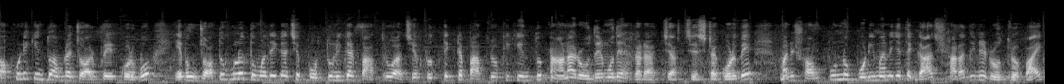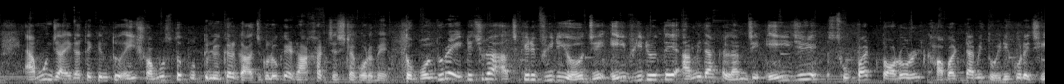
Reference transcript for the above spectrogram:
তখনই কিন্তু আমরা জল প্রয়োগ করব এবং যতগুলো তোমাদের কাছে পর্তুলিকার পাত্র আছে, প্রত্যেকটা পাত্রকে কিন্তু টানা রোদের মধ্যে রাখার চেষ্টা করবে। মানে সম্পূর্ণ পরিমাণে যাতে গাছ সারাদিনের রৌদ্র পায়, এমন জায়গাতে কিন্তু এই সমস্ত পর্তুলিকার গাছগুলোকে রাখার চেষ্টা করবে। তো বন্ধুরা, এটি ছিল আজকের ভিডিও যে এই ভিডিওতে আমি দেখালাম যে এই যে সুপার তরল খাবারটা আমি তৈরি করেছি,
